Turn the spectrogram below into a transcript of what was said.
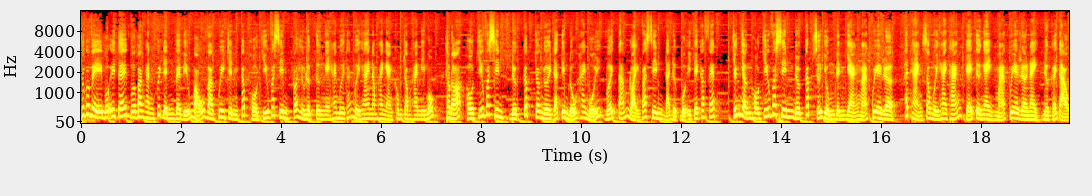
Thưa quý vị, Bộ Y tế vừa ban hành quyết định về biểu mẫu và quy trình cấp hộ chiếu vaccine có hiệu lực từ ngày 20 tháng 12 năm 2021. Theo đó, hộ chiếu vaccine được cấp cho người đã tiêm đủ 2 mũi với 8 loại vaccine đã được Bộ Y tế cấp phép. Chứng nhận hộ chiếu vaccine được cấp sử dụng định dạng mã QR hết hạn sau 12 tháng kể từ ngày mã QR này được khởi tạo.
